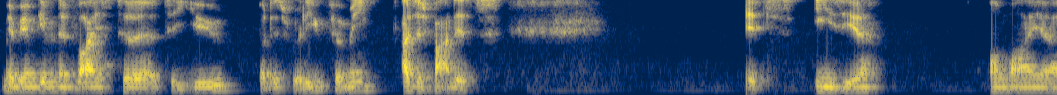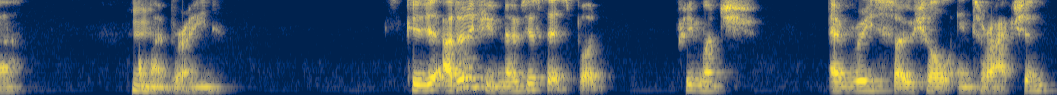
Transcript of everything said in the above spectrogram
maybe I'm giving advice to, to you, but it's really for me. I just find it's it's easier on my uh, on Hmm. my brain. Because I don't know if you've noticed this, but pretty much every social interaction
